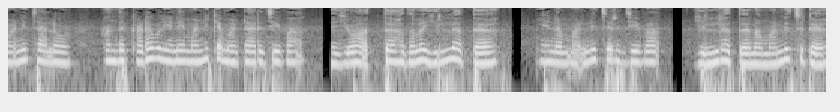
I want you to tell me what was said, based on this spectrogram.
மன்னிச்சாலும் அந்த கடவுள் என்னை மன்னிக்க மாட்டாரு ஜீவா. ஐயோ அத்தை அதெல்லாம் இல்ல அத்தை. என்னை மன்னிச்சிரு ஜீவா. இல்ல அத்தை நான் மன்னிச்சிட்டேன்.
